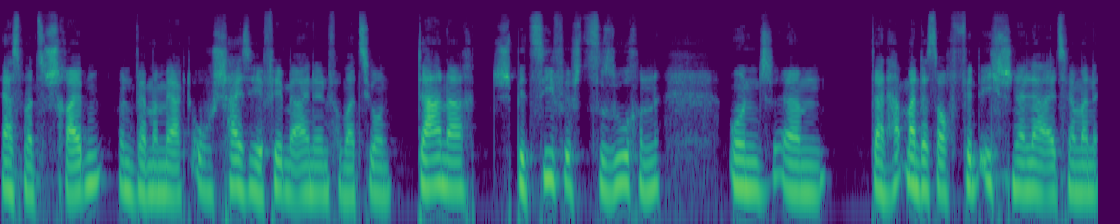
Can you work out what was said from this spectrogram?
erstmal zu schreiben und wenn man merkt, oh scheiße, hier fehlt mir eine Information, danach spezifisch zu suchen und ähm, dann hat man das auch, finde ich, schneller, als wenn man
